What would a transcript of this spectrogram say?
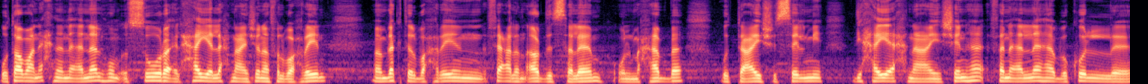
وطبعا إحنا نقلنا لهم الصورة الحية اللي إحنا عايشينها في البحرين. مملكة البحرين فعلا أرض السلام والمحبة والتعايش السلمي. دي حقيقة إحنا عايشينها فنقلناها بكل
